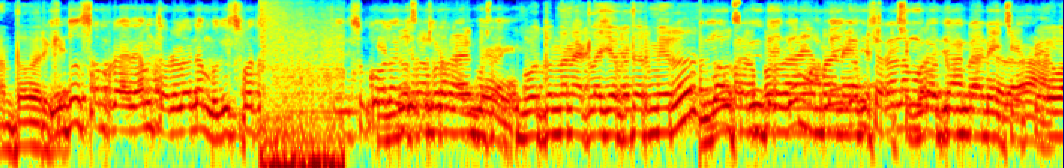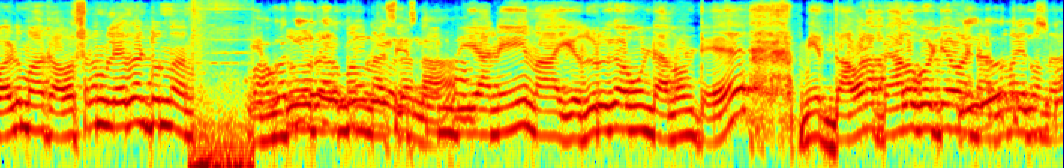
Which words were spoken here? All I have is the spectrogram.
అంతవరకు. హిందూ సంప్రదాయం త్వరలోనే ముగిసిపోతుంది. తెలుసుకోవాలని. చచ్చిపోతుందని ఎట్లా చెప్తారు మీరు? హిందూ సంప్రదాయం అనేది చచ్చిపోతుందని చెప్పేవాళ్ళు మాకు అవసరం లేదంటున్నాను. హిందూ ధర్మం నశిస్తుంది. అని నా ఎదురుగా ఉండి అనుంటే మీ దవడ పేలగొట్టేవాడిని. అర్థమవుతుందా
